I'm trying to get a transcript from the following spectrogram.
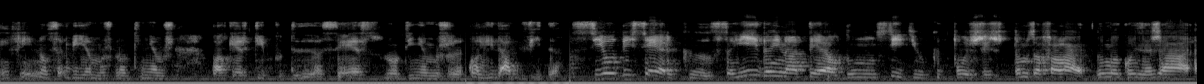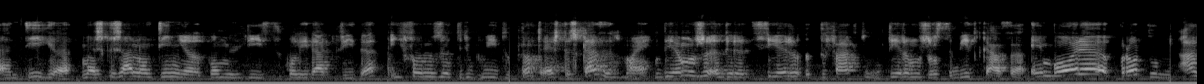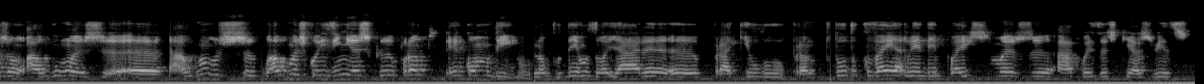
enfim, não sabíamos, não tínhamos qualquer tipo de acesso, não tínhamos qualidade de vida. Se eu disser que saí da Inatel de um sítio que depois estamos a falar de uma coisa já antiga, mas que já não tinha, como lhe disse, qualidade de vida, e foi-nos atribuído, pronto, estas casas, não é? Podemos agradecer, de facto, termos recebido casa. Embora, pronto, hajam algumas, eh, alguns, algumas coisinhas que, pronto, é como digo, não podemos olhar eh, para aquilo, pronto, tudo que vem a render peixe, mas eh, há coisas que às vezes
